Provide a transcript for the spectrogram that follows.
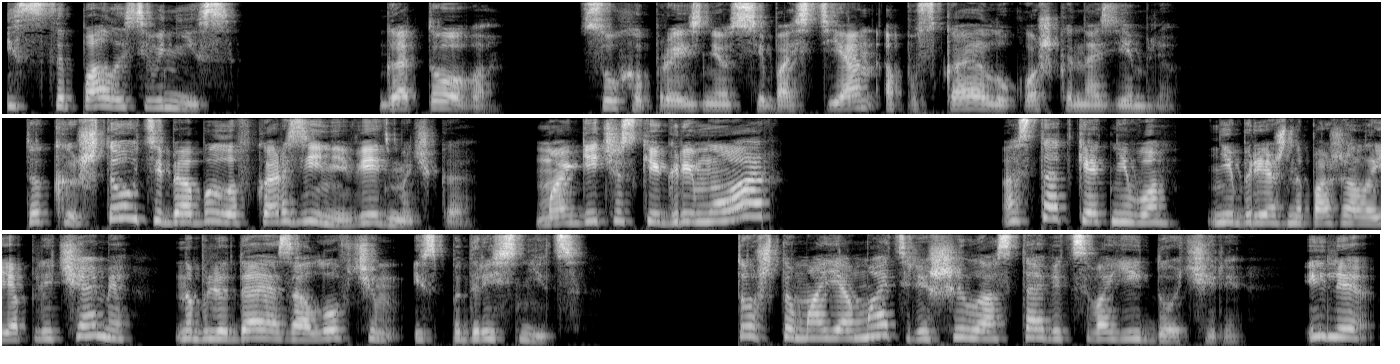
и ссыпалась вниз. «Готово», — сухо произнес Себастьян, опуская лукошко на землю. «Так что у тебя было в корзине, ведьмочка?» Магический гримуар? Остатки от него, небрежно пожала я плечами, наблюдая за ловчим из-под ресниц. То, что моя мать решила оставить своей дочери. Или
